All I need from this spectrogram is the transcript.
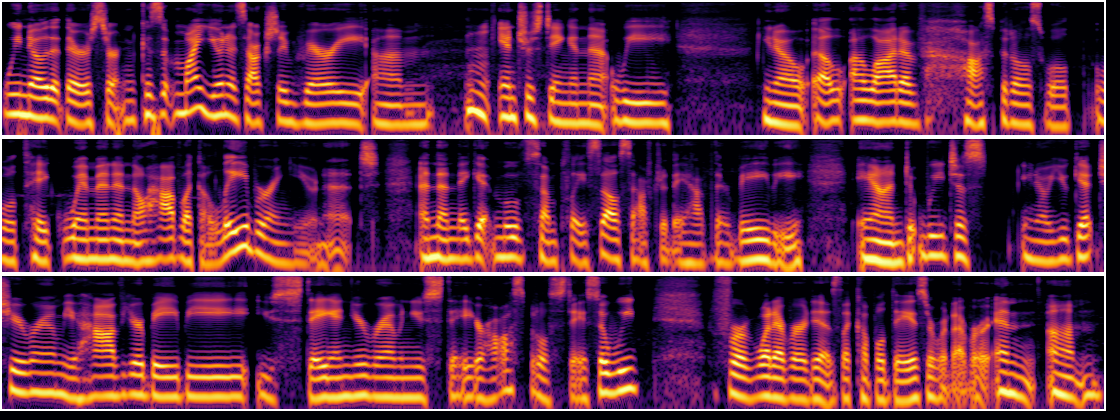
we know that there are certain because my unit's actually very um, interesting in that we you know a, a lot of hospitals will will take women and they'll have like a laboring unit and then they get moved someplace else after they have their baby. And we just you know you get to your room you have your baby you stay in your room and you stay your hospital stay so we for whatever it is a couple days or whatever. And um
